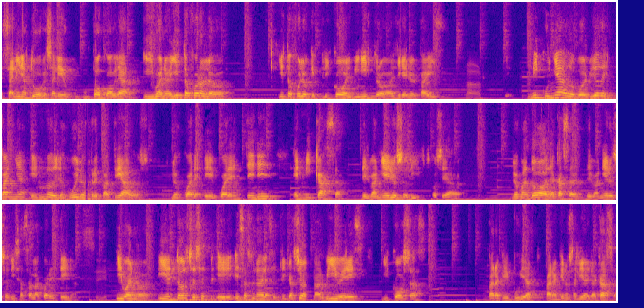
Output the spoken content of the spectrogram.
Salinas tuvo que salir un poco a hablar. Y bueno, y esto fueron lo, y esto fue lo que explicó el ministro al diario El País. Mi cuñado volvió de España en uno de los vuelos repatriados. Los eh, cuarentené en mi casa del Bañero Solís. O sea, lo mandó a la casa del Bañero Solís a hacer la cuarentena. Sí. Y bueno, y entonces eh, esa es una de las explicaciones, dar víveres y cosas para que pudiera, para que no saliera de la casa.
